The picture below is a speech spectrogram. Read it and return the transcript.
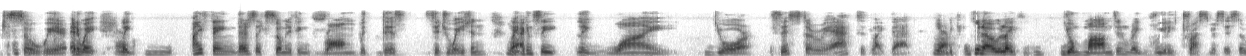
just it's so weird. Anyway, like I think there's like so many things wrong with this situation. Like I can see like why your sister reacted like that. yeah. Bec- You know, like your mom didn't like really trust your sister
